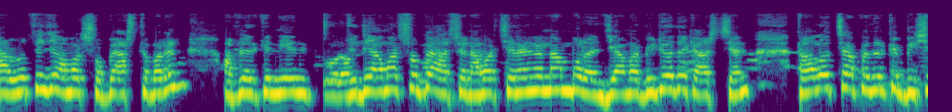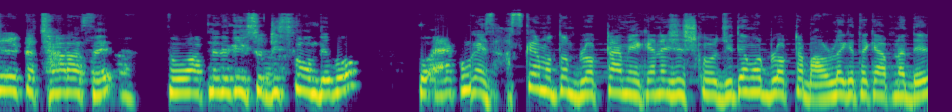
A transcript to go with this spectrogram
আর হচ্ছে যে আমার শপে আসতে পারেন। আপনাদেরকে নিয়ে যদি আমার শপে আসেন আমার চ্যানেলের নাম বলেন যে আমার ভিডিও দেখে আসছেন তাহলে হচ্ছে আপনাদেরকে বিশেষ একটা ছাড় আছে। তো আপনাদেরকে কিছু ডিসকাউন্ট দেবো। তো এখন গাইজ আজকের মতন ব্লগটা আমি এখানে শেষ করব। যদি আমার ব্লগটা ভালো লেগে থাকে আপনাদের,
